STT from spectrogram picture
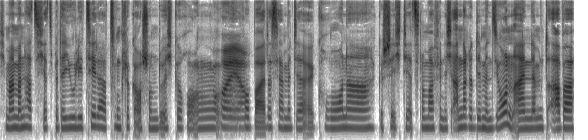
Ich meine, man hat sich jetzt mit der Juli Zeder zum Glück auch schon durchgerungen, Voll, ja. wobei das ja mit der Corona-Geschichte jetzt nochmal, finde ich, andere Dimensionen einnimmt, aber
